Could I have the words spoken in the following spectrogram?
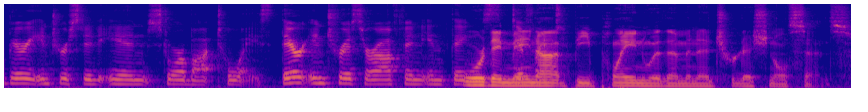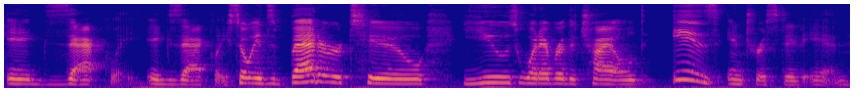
very interested in store bought toys. Their interests are often in things. Or they may different. not be playing with them in a traditional sense. Exactly, exactly. So it's better to use whatever the child is interested in,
